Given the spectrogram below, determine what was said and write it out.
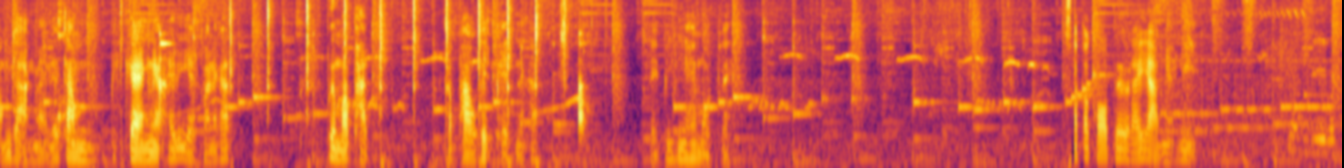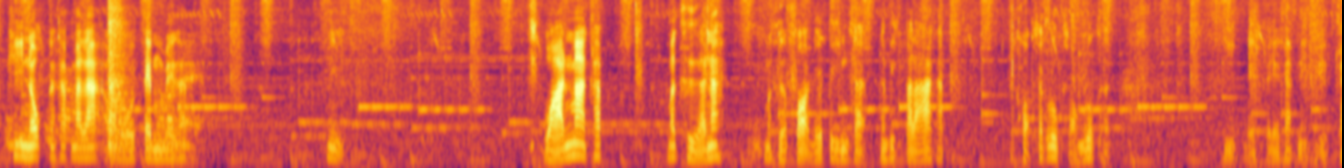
องอย่างนะเดี๋ยวทำพริกแกงเนี่ยให้ละเอียดก่อนนะครับ เพื่อมาผัดกะเพราเผ็ดๆนะครับใส่พริกนี่ให้หมดเลยก็ประกอบด้วยหลายอย่างเนี่ยนี่พี่นกนะครับ มาละโอ้โหเต็มเลยครับ นี่ หวานมากครับมะเขือนะมะเขือปอดเดี๋ยวปกินกับน้ำพริกปลาครับขอบสักลูกสองลูกครับนี่เด็ดไปเลยครับนี่อยู่ใจ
